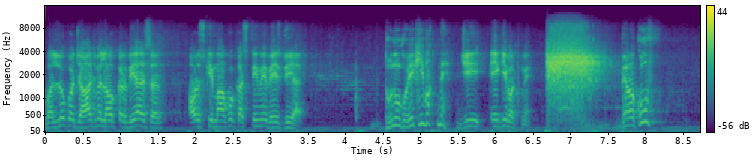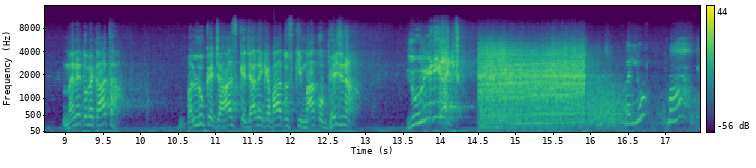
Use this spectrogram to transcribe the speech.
बल्लू को जहाज़ में लॉक कर दिया है सर और उसकी माँ को कश्ती में भेज दिया है। दोनों को एक ही वक्त में? जी एक ही वक्त में। बेवकूफ़? मैंने तुम्हें कहा था बल्लू के जहाज़ के जाने के बाद उसकी माँ को भेजना। यू इडियट बल्लू माँ?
